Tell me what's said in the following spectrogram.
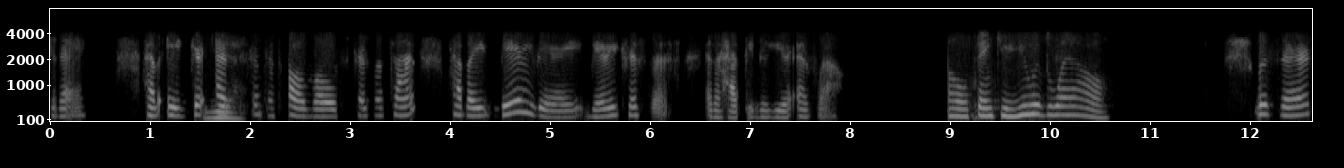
today. Have a good, yes. and since it's almost Christmas time, have a very, very Merry Christmas and a Happy New Year as well. Oh, thank you. You as well. Listeners,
